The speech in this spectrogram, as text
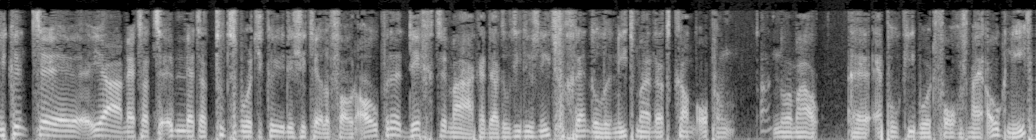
je kunt, uh, ja, met dat, met dat toetsenbordje kun je dus je telefoon openen, dicht maken. Dat doet hij dus niet, vergrendelde niet, maar dat kan op een normaal uh, Apple keyboard volgens mij ook niet.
